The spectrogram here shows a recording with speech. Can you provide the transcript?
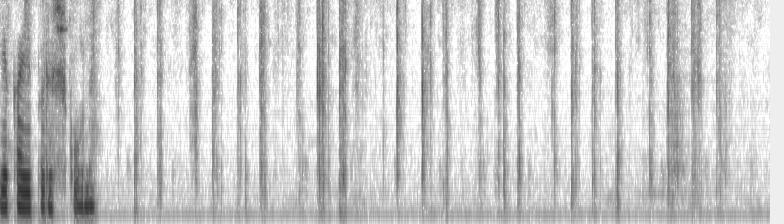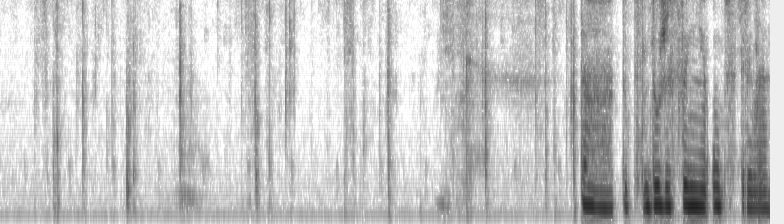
Яка є перешкода? Так, тут дуже сильні обстріли.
